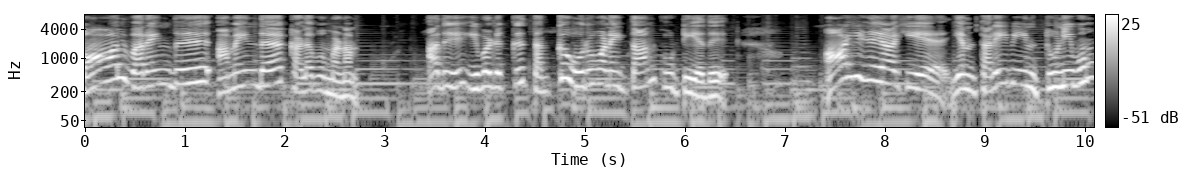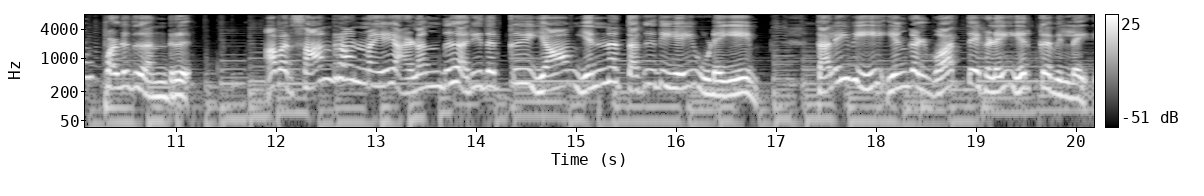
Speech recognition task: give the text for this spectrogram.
பால் வரைந்து அமைந்த களவு மனம். அது இவளுக்கு தக்க ஒருவனைத்தான் கூட்டியது. ஆயிழையாகிய எம் தலைவியின் துணிவும் பழுது அன்று. அவர் சான்றாண்மையை அளந்து அறிதற்கு யாம் என்ன தகுதியை உடையேம். தலைவி எங்கள் வார்த்தைகளை ஏற்கவில்லை.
